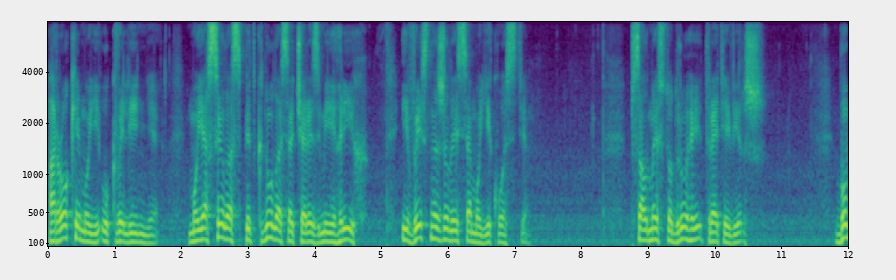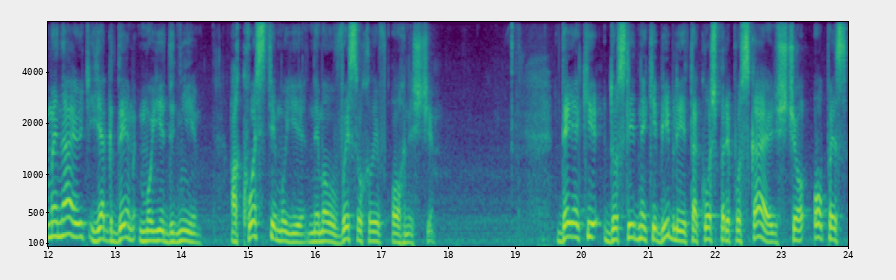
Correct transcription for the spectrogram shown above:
а роки мої у квелінні. Моя сила спіткнулася через мій гріх, і виснажилися мої кості. Псалми 102, 3 вірш. Бо минають, як дим мої дні, а кості мої, немов висохли в огнищі. Деякі дослідники Біблії також припускають, що опис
